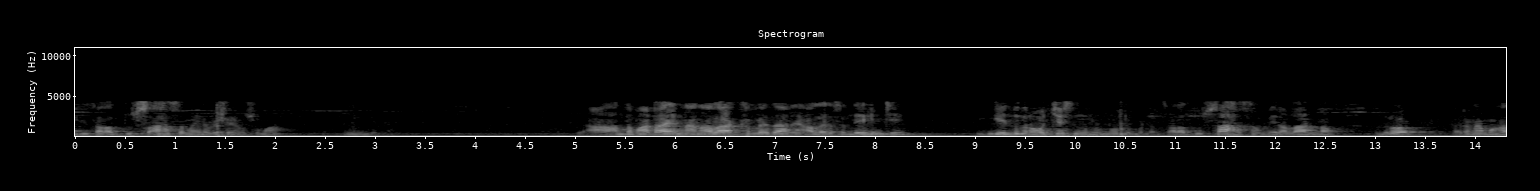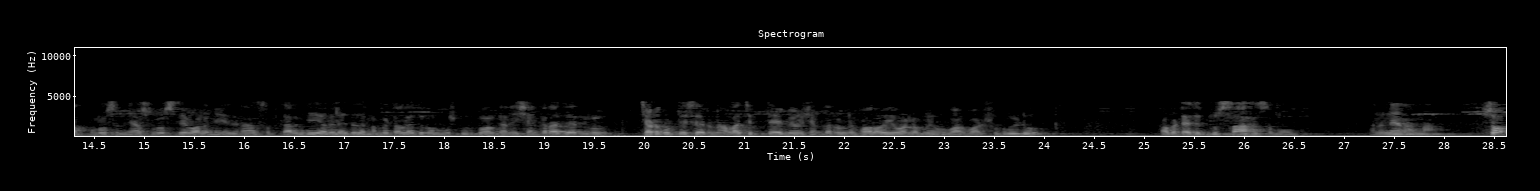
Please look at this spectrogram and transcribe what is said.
ఇది చాలా దుస్సాహసమైన విషయం సుమా. అంత మాట ఆయన అనాలక్కర్లేదా అని అలా సందేహించి ఇంకెందుకునో వచ్చేసింది నోట చాలా దుస్సాహసం మీరు అలా అన్నాం. ఇందులో ఎవరైనా మహాత్ములు సన్యాసులు వస్తే వాళ్ళని ఏదైనా సత్కారం చేయాలి? లేదా దండం పెట్టాలి? లేదా నోరు మూసుకూరుకోవాలి కానీ శంకరాచార్యులు చెడగొట్టేశారని అలా చెప్తే మేము శంకరుల్ని ఫాలో అయ్యేవాళ్ళం. మేము వాడు వీడు. కాబట్టి అది దుస్సాహసము అని నేను అన్నాను. సో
